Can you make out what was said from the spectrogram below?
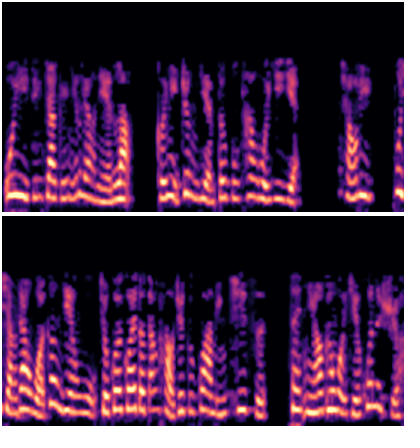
我已经嫁给你两年了，可你正眼都不看我一眼。乔丽，不想让我更厌恶，就乖乖的当好这个挂名妻子。在你要跟我结婚的时候，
